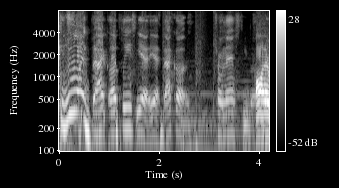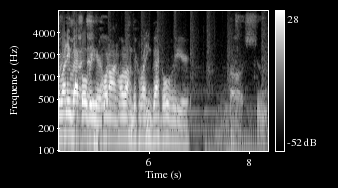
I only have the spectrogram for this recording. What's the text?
Can you like back up, please? Yeah, yeah, back up. So nasty, bro. Oh, they're running back over here. door. Hold on, hold on. They're running back over here. Oh shoot.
